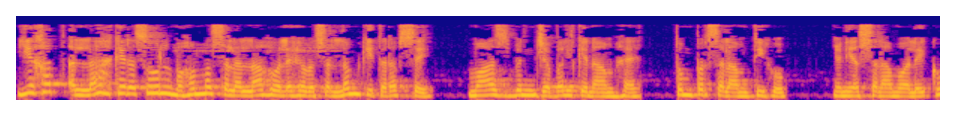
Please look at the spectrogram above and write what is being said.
یہ خط اللہ کے رسول محمد صلی اللہ علیہ وسلم کی طرف سے معاذ بن جبل کے نام ہے۔ تم پر سلامتی ہو۔ یعنی السلام علیکم۔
